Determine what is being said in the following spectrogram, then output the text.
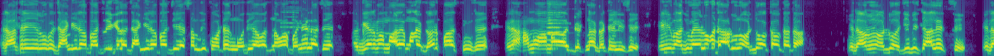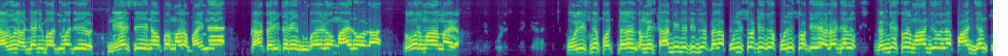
રાત્રે એ લોકો જાગીરાબાદ લઈ ગયેલા. જાગીરાબાદ જે એસએમસી કોટેજ મોદી આવાસ નવા બનેલા છે. અગિયારમાં મારે મને ઘર પાસ થયું છે. એના હામો હામા ઘટના ઘટેલી છે. એની બાજુમાં એ લોકો દારૂનો અડ્ડો અકાવતા હતા. એ દારૂનો અડ્ડો હજી બી ચાલે જ છે. એ દારૂના અડ્ડાની બાજુમાં જે નહેર છે, એના ઉપર મારા ભાઈને ઘા કરી કરી ડુબાડ્યો માર્યો ઢોર માર માર્યા. પોલીસને તરત અમે તાબી નથી ગયો પેલા પોલીસ ચોકી ગયો પોલીસ ચોકી અડાજણ ગંગેશ્વર મહાદેવ એના પાંચ જણ છ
